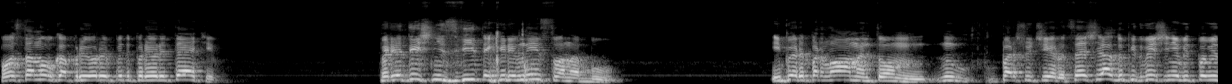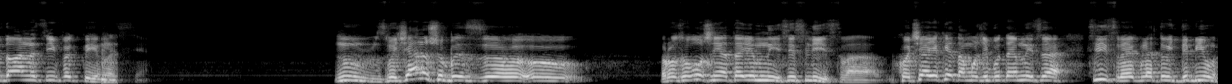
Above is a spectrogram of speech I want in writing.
постановка пріоритетів, періодичні звіти керівництва НАБУ і перед парламентом, ну, в першу чергу, це шлях до підвищення відповідальності і ефективності. Ну, звичайно, що без е, е, розголошення таємниці слідства. Хоча яке там може бути таємниця слідства, як блядь, той дебіл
